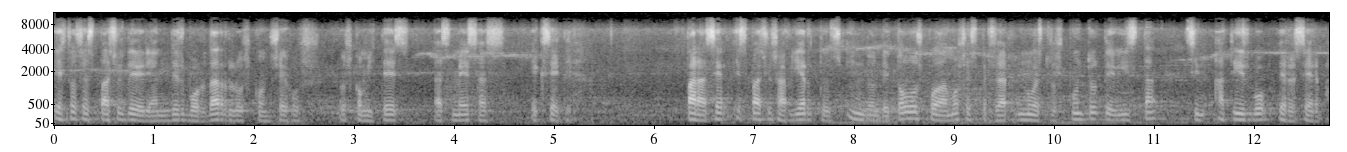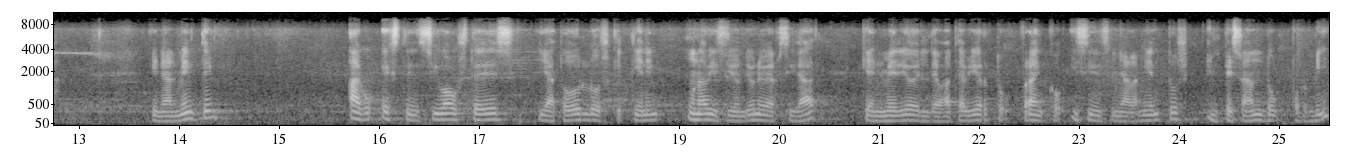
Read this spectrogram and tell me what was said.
estos espacios deberían desbordar los consejos, los comités, las mesas, etc. Para ser espacios abiertos en donde todos podamos expresar nuestros puntos de vista sin atisbo de reserva. Finalmente, hago extensivo a ustedes y a todos los que tienen una visión de universidad que en medio del debate abierto, franco y sin señalamientos, empezando por mí,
